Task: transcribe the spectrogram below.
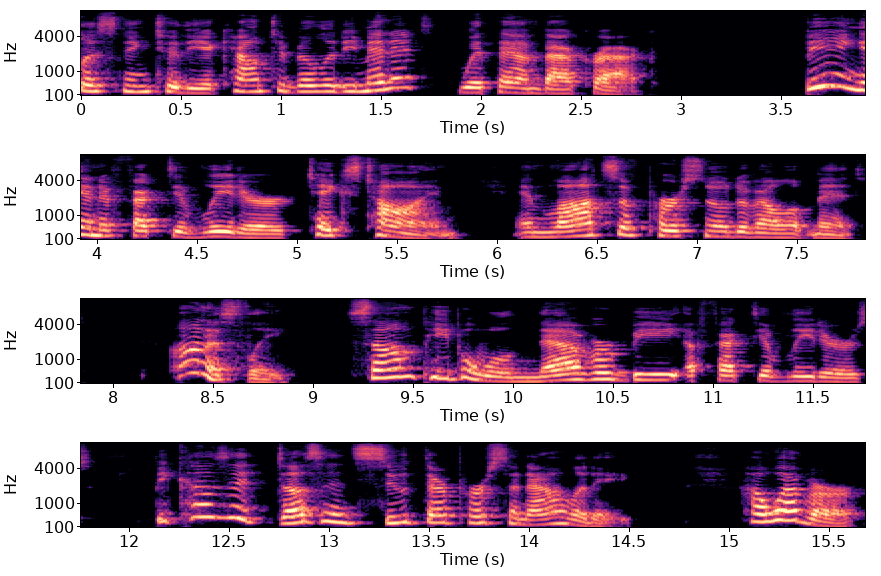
listening to the Accountability Minute with Anne Bachrach. Being an effective leader takes time and lots of personal development. Honestly, some people will never be effective leaders because it doesn't suit their personality. However,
